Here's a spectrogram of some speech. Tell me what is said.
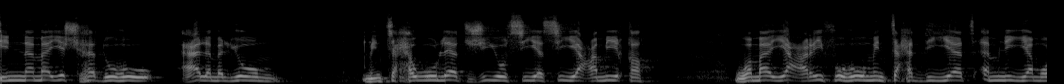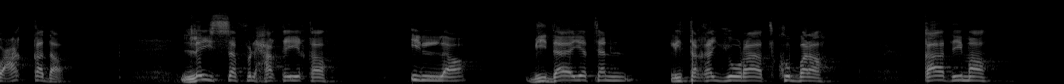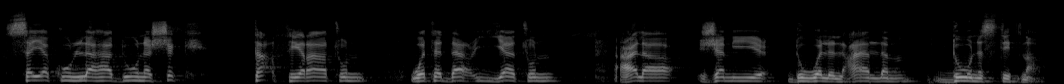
إن ما يشهده عالم اليوم من تحولات جيوسياسية عميقة وما يعرفه من تحديات أمنية معقدة. ليس في الحقيقة إلا بداية لتغيرات كبرى قادمة سيكون لها دون شك تأثيرات وتداعيات على جميع دول العالم دون استثناء.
